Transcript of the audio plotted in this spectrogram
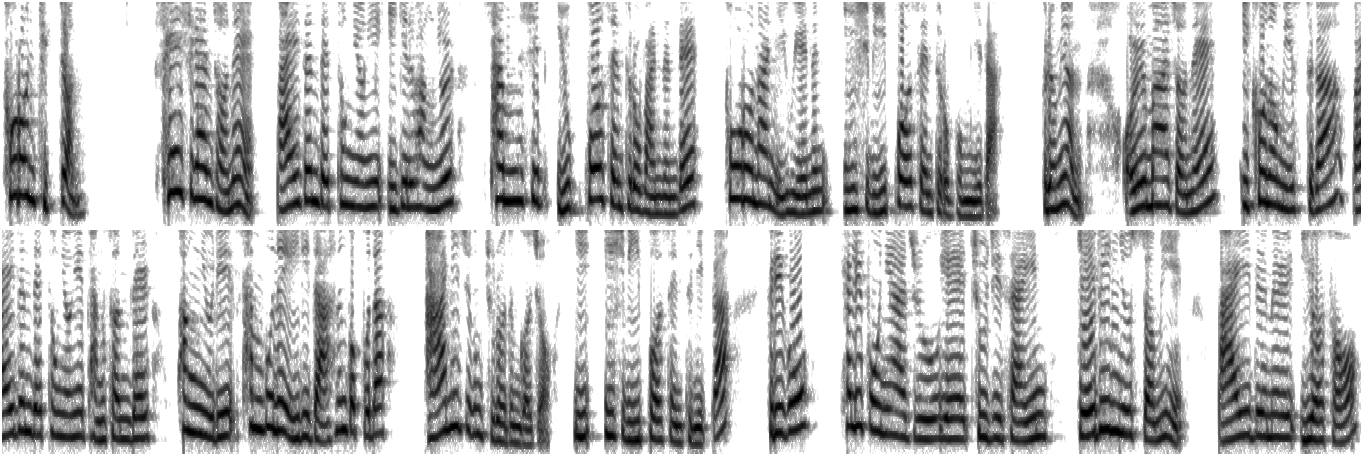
토론 직전 3시간 전에 바이든 대통령이 이길 확률 36%로 봤는데 토론한 이후에는 22%로 봅니다. 그러면 얼마 전에 이코노미스트가 바이든 대통령이 당선될 확률이 3분의 1이다 하는 것보다 반이 지금 줄어든 거죠. 이 22%니까. 그리고 캘리포니아주의 주지사인 게빈 뉴섬이 바이든을 이어서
